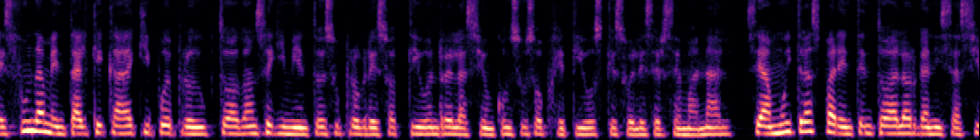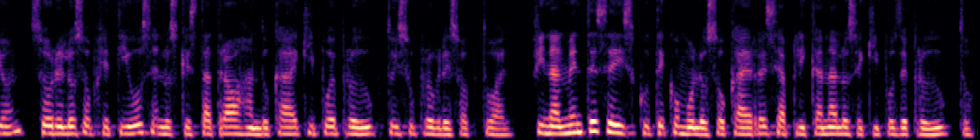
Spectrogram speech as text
Es fundamental que cada equipo de producto haga un seguimiento de su progreso activo en relación con sus objetivos que suele ser semanal. Sea muy transparente en toda la organización sobre los objetivos en los que está trabajando cada equipo de producto y su progreso actual. Finalmente se discute cómo los OKR se aplican a los equipos de producto.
